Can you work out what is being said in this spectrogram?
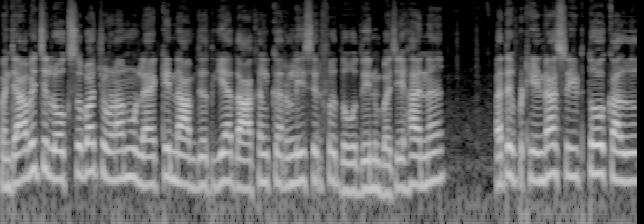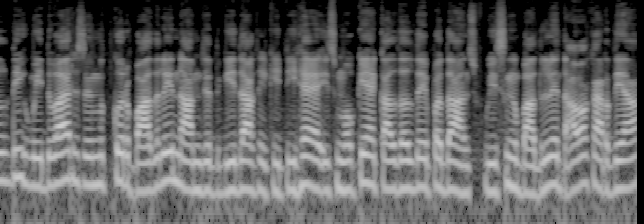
ਪੰਜਾਬ ਵਿੱਚ ਲੋਕ ਸਭਾ ਚੋਣਾਂ ਨੂੰ ਲੈ ਕੇ ਨਾਮਜ਼ਦਗੀਆਂ ਦਾਖਲ ਕਰਨ ਲਈ ਸਿਰਫ 2 ਦਿਨ ਬਚੇ ਹਨ ਅਤੇ ਬਠਿੰਡਾ ਸੀਟ ਤੋਂ ਅਕਾਲੀ ਦਲ ਦੀ ਉਮੀਦਵਾਰ ਸਿਮਰਤ ਕੌਰ ਬਾਦਲ ਨੇ ਨਾਮਜ਼ਦਗੀ ਦਾਖਲ ਕੀਤੀ ਹੈ। ਇਸ ਮੌਕੇ ਅਕਾਲੀ ਦਲ ਦੇ ਪ੍ਰਧਾਨ ਸੁਖਬੀਰ ਸਿੰਘ ਬਾਦਲ ਨੇ ਦਾਅਵਾ ਕਰਦਿਆਂ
